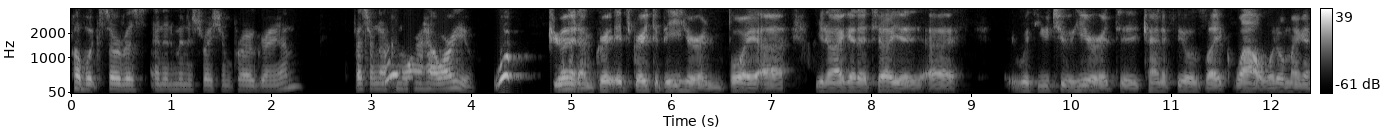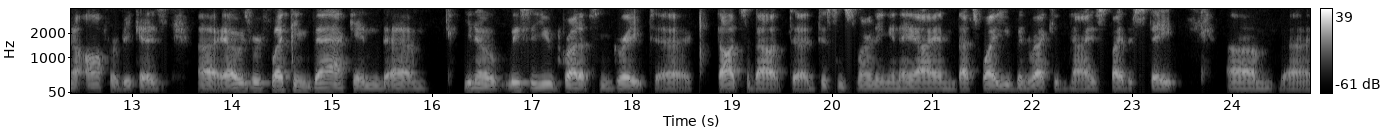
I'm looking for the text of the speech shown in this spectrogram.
Public Service and Administration program. Professor Nakamura, how are you? Whoop. Good. I'm great. It's great to be here. And boy, uh, you know, I got to tell you, uh, with you two here, it, it, kind of feels like, wow, what am I going to offer? Because uh, I was reflecting back, and um, you know, Lisa, you brought up some great uh, thoughts about uh, distance learning and AI, and that's why you've been recognized by the state. Um, uh,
